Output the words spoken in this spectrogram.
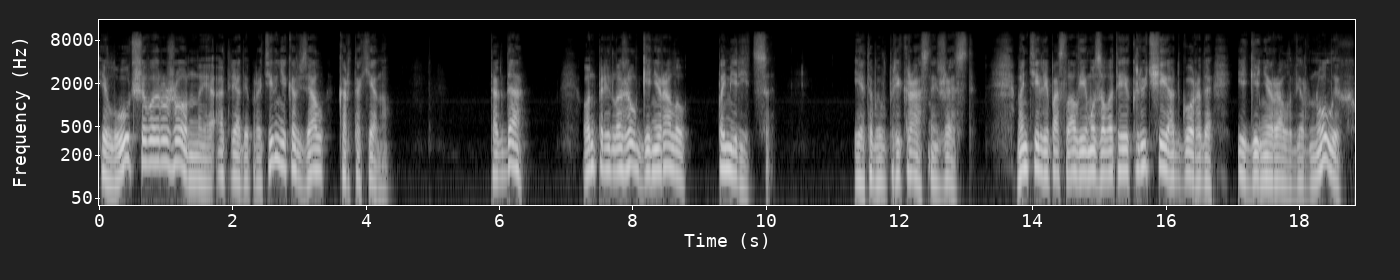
и лучше вооруженные отряды противника, взял Картахену. Тогда он предложил генералу помириться. И это был прекрасный жест. Мантилли послал ему золотые ключи от города, и генерал вернул их,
